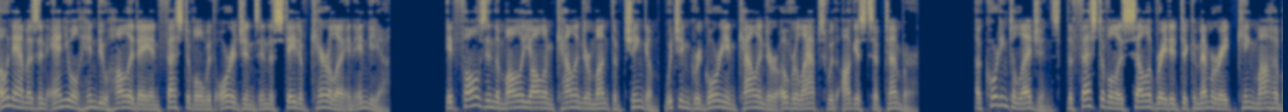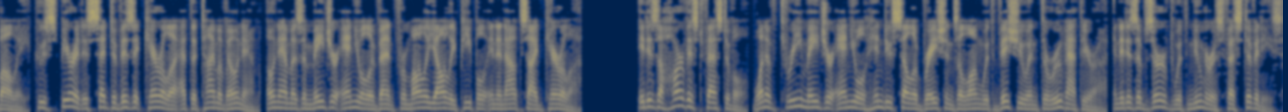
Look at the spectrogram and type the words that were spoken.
Onam is an annual Hindu holiday and festival with origins in the state of Kerala in India. It falls in the Malayalam calendar month of Chingam, which in Gregorian calendar overlaps with August-September. According to legends, the festival is celebrated to commemorate King Mahabali, whose spirit is said to visit Kerala at the time of Onam. Onam is a major annual event for Malayali people in and outside Kerala. It is a harvest festival, one of three major annual Hindu celebrations along with Vishu and Thiruvathira, and it is observed with numerous festivities.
